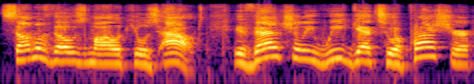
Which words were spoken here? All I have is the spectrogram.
some of those molecules out. Eventually, we get to a pressure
